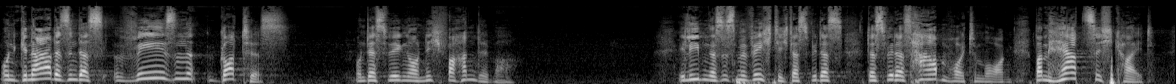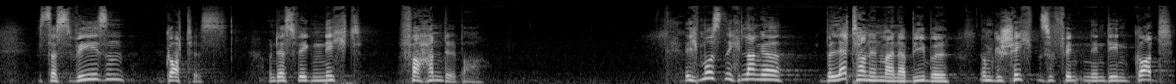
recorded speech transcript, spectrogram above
und Gnade sind das Wesen Gottes und deswegen auch nicht verhandelbar. Ihr Lieben, das ist mir wichtig, dass wir das, dass wir das haben heute Morgen. Barmherzigkeit ist das Wesen Gottes und deswegen nicht verhandelbar. Ich muss nicht lange blättern in meiner Bibel, um Geschichten zu finden, in denen Gott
